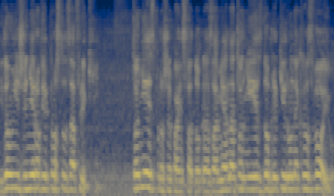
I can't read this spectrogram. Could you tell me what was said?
idą inżynierowie prosto z Afryki. To nie jest, proszę Państwa, dobra zamiana, to nie jest dobry kierunek rozwoju.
